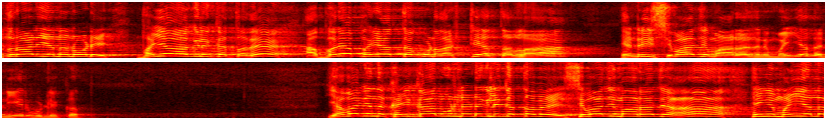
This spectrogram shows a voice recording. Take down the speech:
ಎದುರಾಳಿಯನ್ನು ನೋಡಿ ಭಯ ಆಗ್ಲಿಕ್ಕತ್ತದೆ ಆ ಬರೇ ಭಯ ತಗೊಂಡದು ಅಷ್ಟೇ ಅತ್ತಲ್ಲ ಏನ್ರಿ ಶಿವಾಜಿ ಮಹಾರಾಜನ ಮೈಯೆಲ್ಲ ನೀರು ಬಿಡ್ಲಿಕ್ಕತ್ತು ಯಾವಾಗಿಂದ ಕೈಕಾಲುಗಳು ನಡಗಲಿಕ್ಕತ್ತವೆ ಶಿವಾಜಿ ಮಹಾರಾಜ, ಹಿಂಗೆ ಮೈಯೆಲ್ಲ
